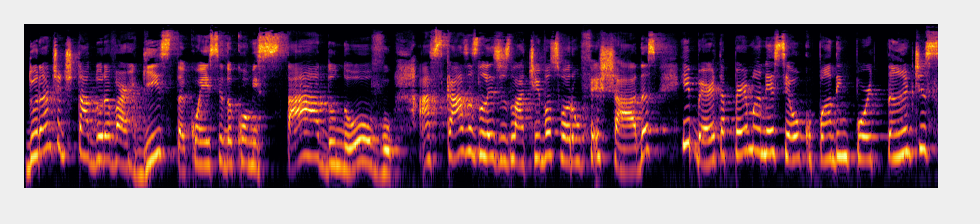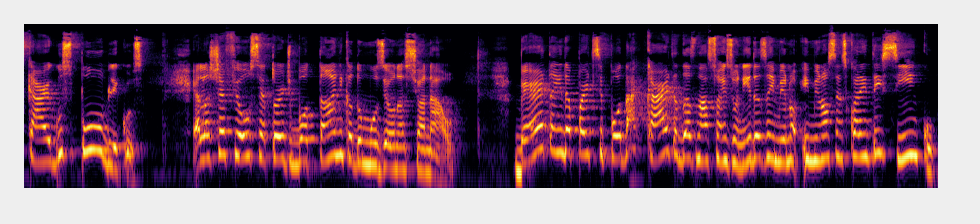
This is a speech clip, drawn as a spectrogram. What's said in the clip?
Durante a ditadura varguista, conhecida como Estado Novo, as casas legislativas foram fechadas e Berta permaneceu ocupando importantes cargos públicos. Ela chefiou o setor de botânica do Museu Nacional. Berta ainda participou da Carta das Nações Unidas em 1945.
